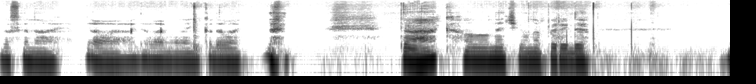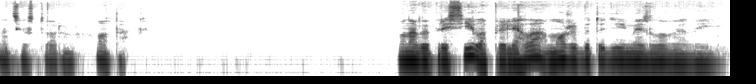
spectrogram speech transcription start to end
засинай. Давай, давай, маленько, давай. Так, головне, чи вона перейде на цю сторону. Отак. Вона би присіла, прилягла, а може би тоді ми зловили її.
